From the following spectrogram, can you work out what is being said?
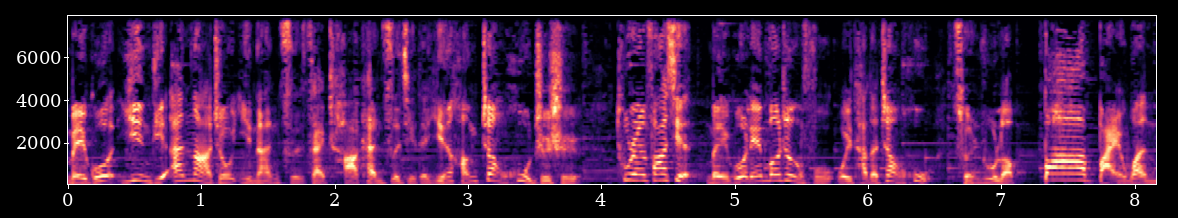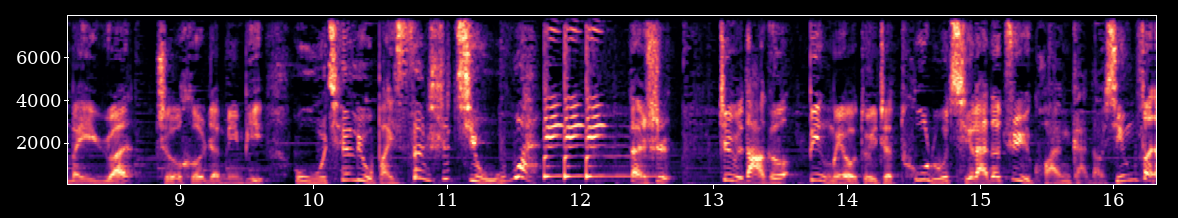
美国印第安纳州一男子在查看自己的银行账户之时，突然发现美国联邦政府为他的账户存入了八百万美元，折合人民币五千六百三十九万。但是，这位大哥并没有对这突如其来的巨款感到兴奋，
